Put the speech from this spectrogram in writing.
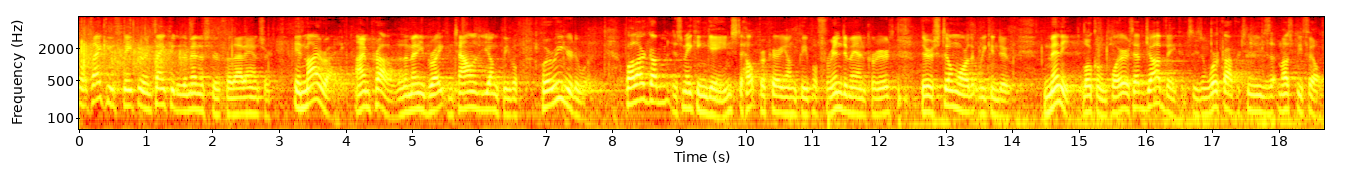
Well, thank you, Speaker, and thank you to the Minister for that answer. In my riding, I'm proud of the many bright and talented young people who are eager to work. While our government is making gains to help prepare young people for in-demand careers, there is still more that we can do. Many local employers have job vacancies and work opportunities that must be filled.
